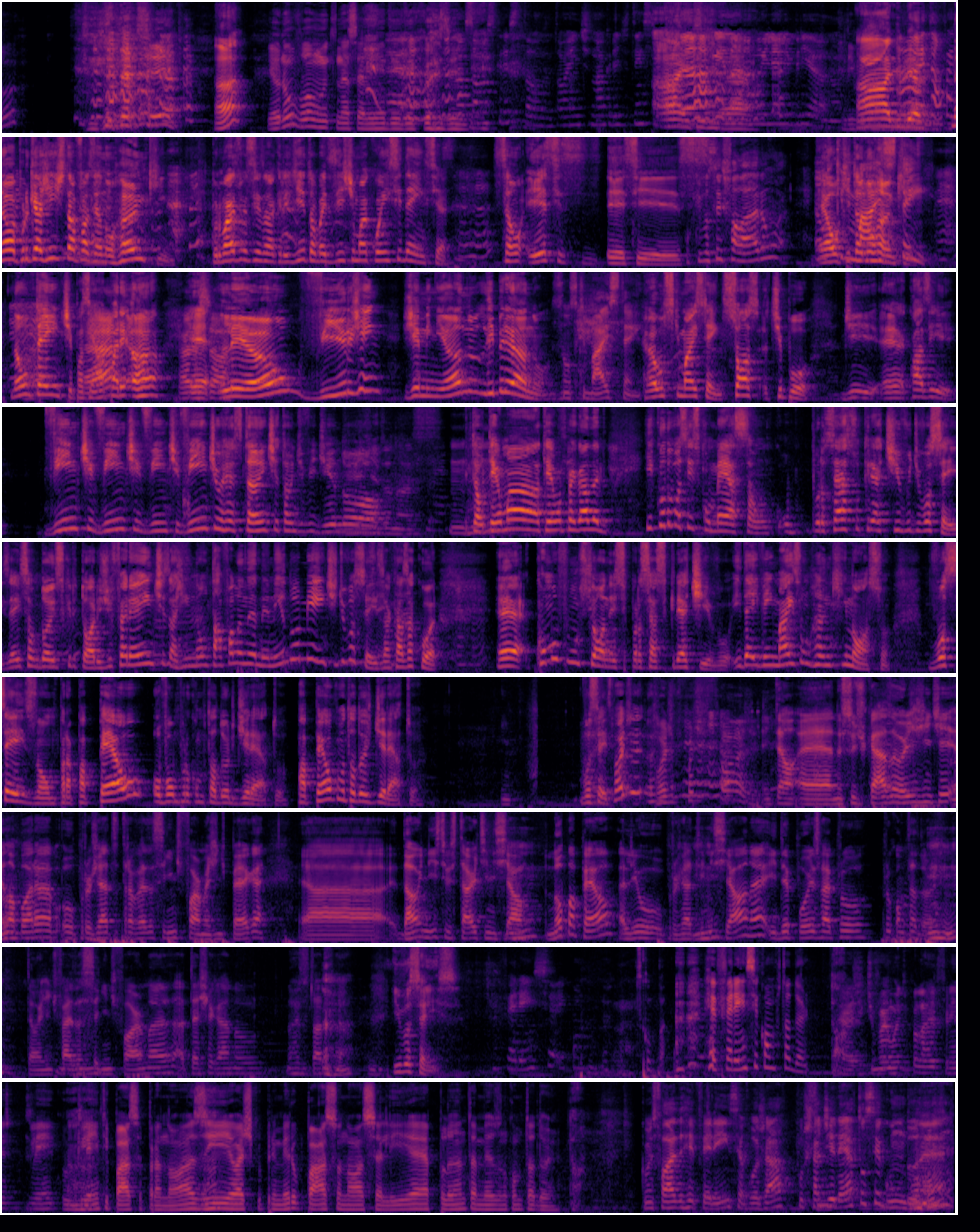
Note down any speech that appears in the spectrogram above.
sei. Hã? Eu não vou muito nessa linha de, de coisa. Nós somos cristãos, então a gente não acredita em si. Ah, entendi. Ele, ele é libriano. Ah, Libriano. Não, é porque a gente tá fazendo um ranking, por mais que vocês não acreditam, mas existe uma coincidência. São esses. esses... O que vocês falaram é, É o que tá no ranking. tem. Não tem, tipo assim, É? apare... Olha é leão, virgem, geminiano, libriano. São os que mais tem. É os que mais tem. Só, tipo, de é, quase 20, 20, 20, 20, o restante estão dividindo. Então tem uma, tem uma pegada ali. E quando vocês começam o processo criativo de vocês, aí são dois escritórios diferentes, a gente não tá falando nem do ambiente de vocês, na Casa Cor. É, como funciona esse processo criativo? E daí vem mais um ranking nosso. Vocês vão para papel ou vão para o computador direto? Papel ou computador direto? Vocês, pode. Pode, pode, pode. Então, é, no Estúdio Casa, hoje a gente elabora o projeto através da seguinte forma. A gente pega, é, dá o início, o start inicial no papel, ali o projeto inicial, né? E depois vai pro, pro computador. Uhum. Então a gente faz da seguinte forma até chegar no, no resultado final. E vocês? Referência e computador. Desculpa. Referência e computador. Tá. É, a gente vai muito pela referência que o cliente, o cliente passa para nós e eu acho que o primeiro passo nosso ali é a planta mesmo no computador. Como você falar de referência, vou já puxar direto o segundo, né?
